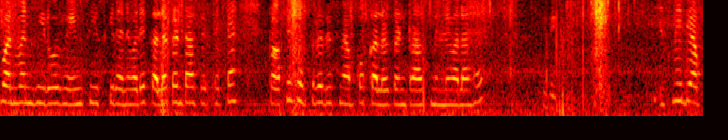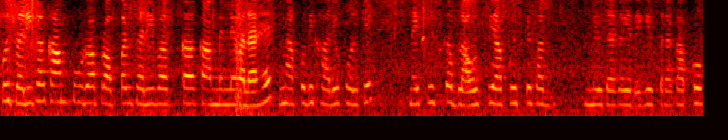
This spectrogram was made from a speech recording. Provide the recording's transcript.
one one zero range ही इसकी रहने वाली कलर कंट्रास्ट देख सकते हैं. काफ़ी खूबसूरत इसमें आपको कलर कंट्रास्ट मिलने वाला है. देखिए। इसमें भी आपको जरी का काम, पूरा प्रॉपर जरी वर्क का काम मिलने वाला है. मैं आपको दिखा रही हूँ खोल के. नेक्स्ट इसका ब्लाउज़ भी आपको इसके साथ मिल जाएगा. ये देखिए इस तरह का आपको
